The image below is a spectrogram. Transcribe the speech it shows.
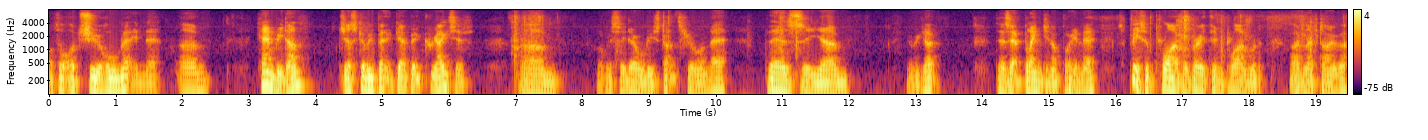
I thought I'd shoehorn that in there. Um, can be done, just got to get a bit creative. Um, obviously, they're already stuck through on there. There's the, here we go. There's that blanking I put in there. It's a piece of plywood, very thin plywood I'd left over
